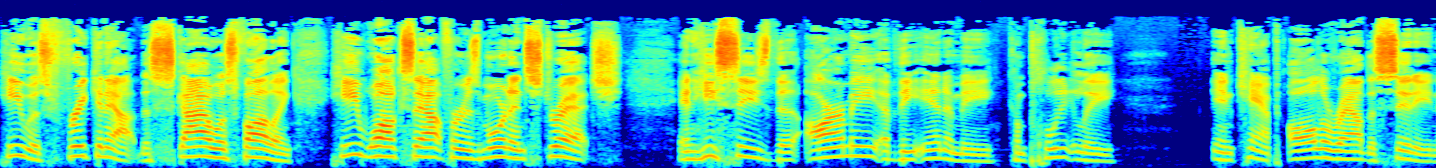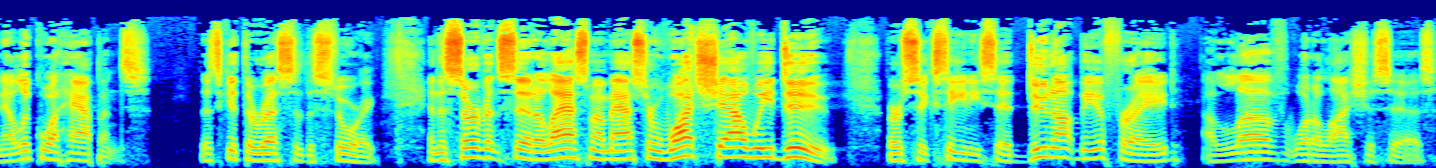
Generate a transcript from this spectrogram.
He was freaking out. The sky was falling. He walks out for his morning stretch and he sees the army of the enemy completely encamped all around the city. Now look what happens. Let's get the rest of the story. And the servant said, Alas, my master, what shall we do? Verse 16, he said, Do not be afraid. I love what Elisha says.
